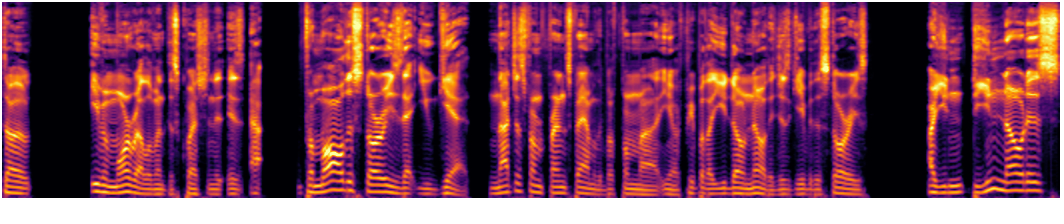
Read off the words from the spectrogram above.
So even more relevant, this question is uh, from all the stories that you get, not just from friends, family, but from uh, you know people that you don't know. They just give you the stories. Are you? Do you notice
